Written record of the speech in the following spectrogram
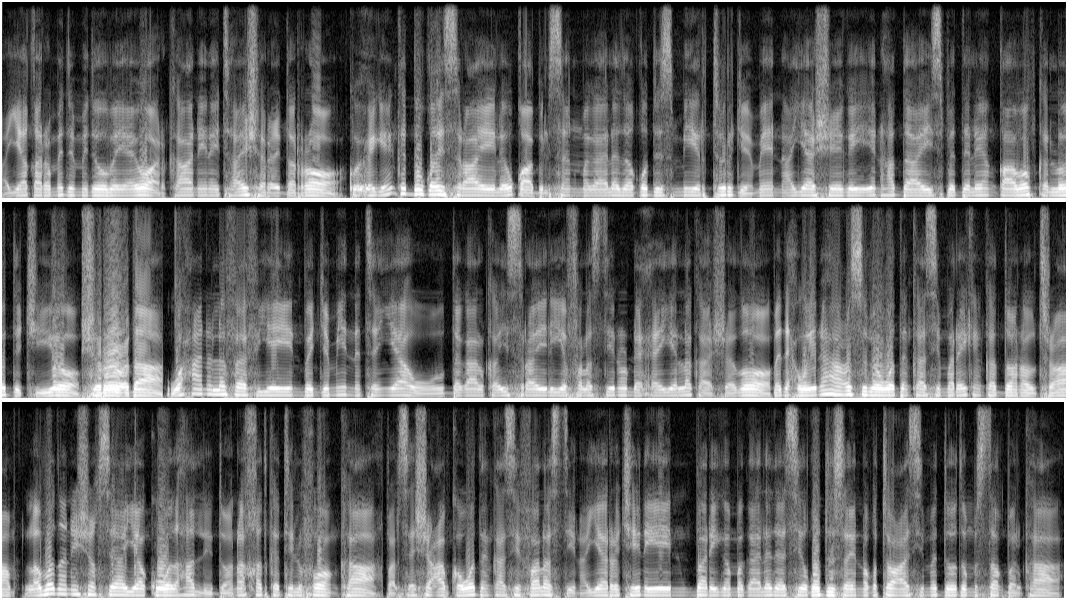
ayaa qaramada midoobay ay u arkaan inay tahay sharci darro. Ku-xigeenka duqa israa'il ee u qaabilsan magaalada qudus miir turjamen ayaa sheegay in hadda ay isbedeleen qaababka loo dejiyo shuruucda waxaana la faafiyey in benjamin netanyahu uu dagaalka israa'il iyo falastiin u dhexeeya la kaashado. Madaxweynaha cusub ee waddankaasi maraykanka donald trump labadani shakhsi ayaa ku wada hadli doona khadka telefoonka balse shacabka waddankaasi falastiin ayaa rajaynayay in bariga magaaladaasi qudus ay noqoto caasimadooda mustaqbalka.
